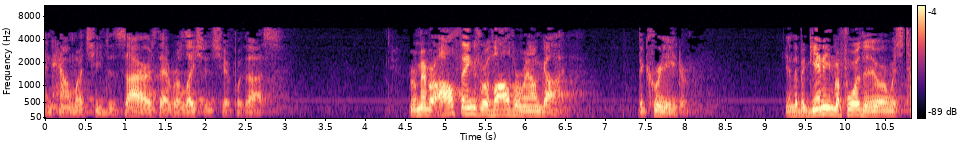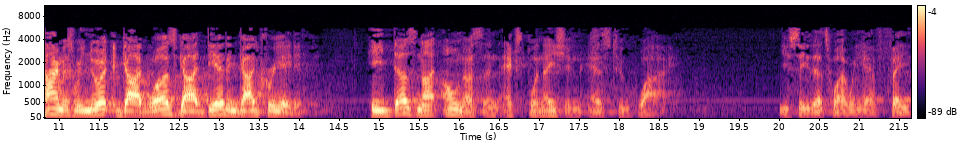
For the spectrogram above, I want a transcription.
and how much He desires that relationship with us. Remember, all things revolve around God, the Creator. In the beginning, before there was time as we knew it, God was, God did, and God created. He does not own us an explanation as to why. You see, that's why we have faith.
